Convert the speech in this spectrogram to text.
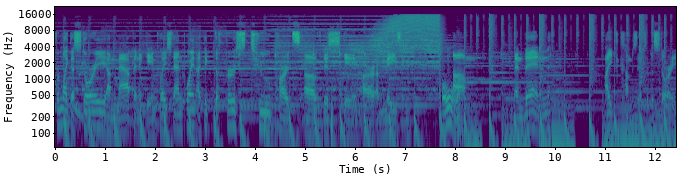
from like a story, a map, and a gameplay standpoint, I think the first two parts of this game are amazing. Oh. Um, and then Ike comes into the story,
